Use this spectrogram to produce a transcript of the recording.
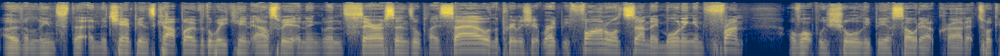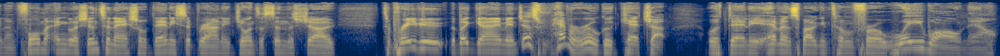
over Leinster in the Champions Cup over the weekend. Elsewhere in England, Saracens will play Sale in the Premiership Rugby final on Sunday morning in front of what will surely be a sold out crowd at Twickenham. Former English international Danny Cipriani joins us in the show to preview the big game and just have a real good catch up with Danny. Haven't spoken to him for a wee while now.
